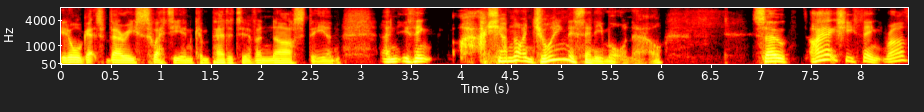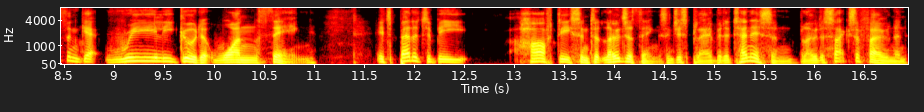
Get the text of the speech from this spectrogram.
it all gets very sweaty and competitive and nasty. And and you think, actually, I'm not enjoying this anymore now. So I actually think rather than get really good at one thing, it's better to be half decent at loads of things and just play a bit of tennis and blow the saxophone and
